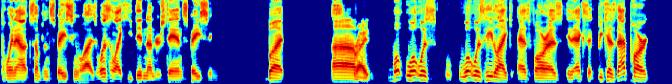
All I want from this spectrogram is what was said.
point out something spacing wise. It wasn't like he didn't understand spacing, but uh, right. What what was what was he like as far as in exit? Because that part,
